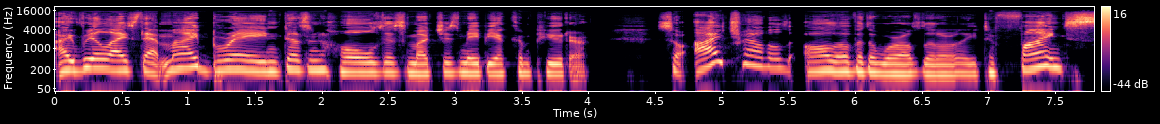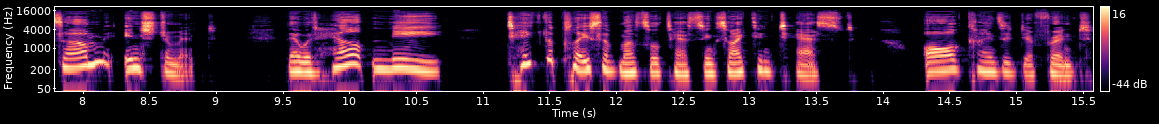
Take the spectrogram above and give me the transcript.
I realized that my brain doesn't hold as much as maybe a computer. So I traveled all over the world literally to find some instrument that would help me take the place of muscle testing so I can test all kinds of different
